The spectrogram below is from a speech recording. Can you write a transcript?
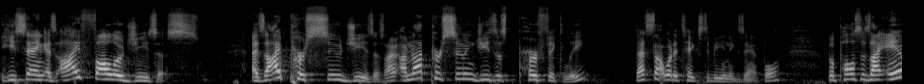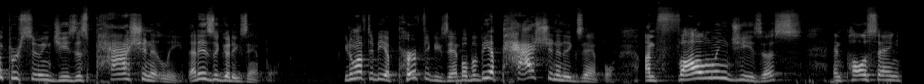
He's saying, as I follow Jesus, as I pursue Jesus, I'm not pursuing Jesus perfectly. That's not what it takes to be an example. But Paul says, I am pursuing Jesus passionately. That is a good example. You don't have to be a perfect example, but be a passionate example. I'm following Jesus, and Paul is saying,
